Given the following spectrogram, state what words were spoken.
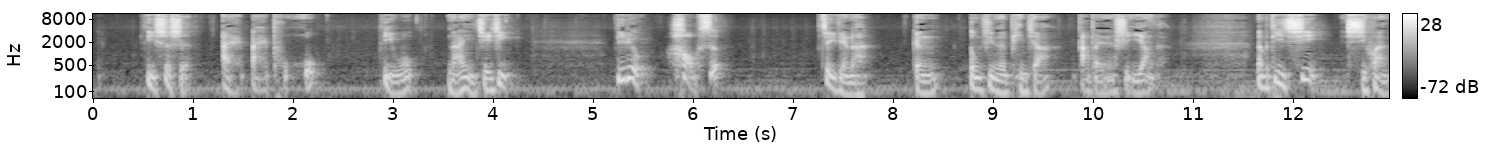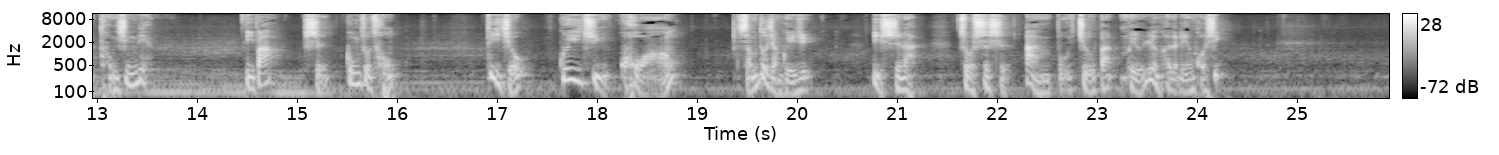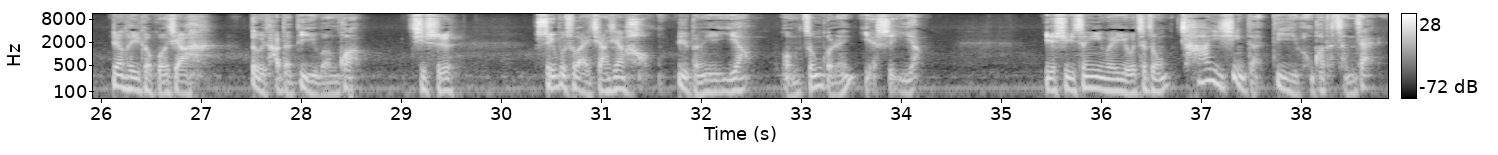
第四是爱摆谱。第五，难以接近。第六，好色。这一点呢，跟东京人评价大阪人是一样的。那么第七，喜欢同性恋。第八是工作虫。第九，规矩狂，什么都讲规矩。第十呢？做事是按部就班，没有任何的灵活性。任何一个国家都有它的地域文化。其实，谁不说爱家乡好？日本人也一样，我们中国人也是一样。也许正因为有这种差异性的地域文化的存在，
